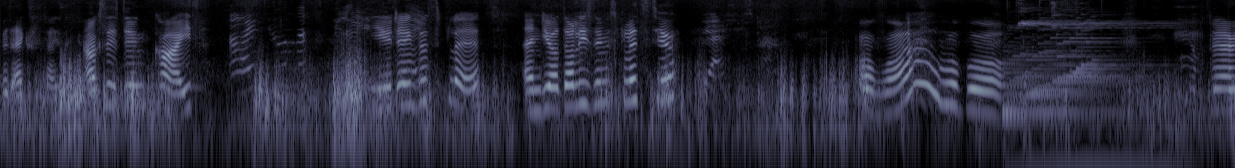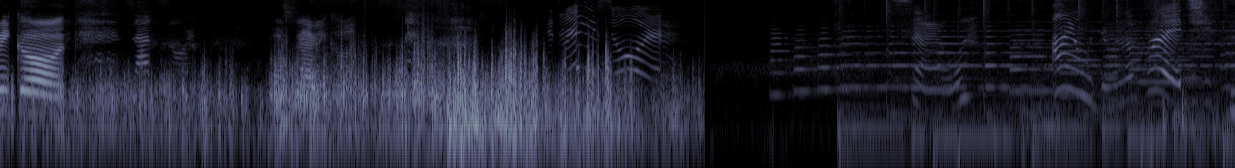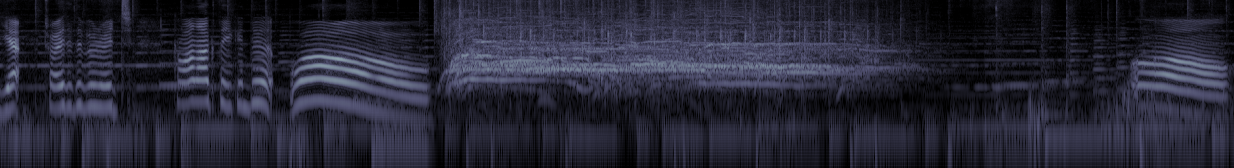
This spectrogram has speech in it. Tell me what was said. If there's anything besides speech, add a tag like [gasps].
bit exercising. Oxy is doing kite. I'm doing this. You're doing the splits. And your dolly's doing splits too? Yeah, she's fine. Oh wow, Bobo. Very good. [laughs] That's sore. Very good. It's really sore. So, I am doing a bridge. Yeah, try to do the bridge. Come on, Oxy, you can do it. Whoa! Whoa!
